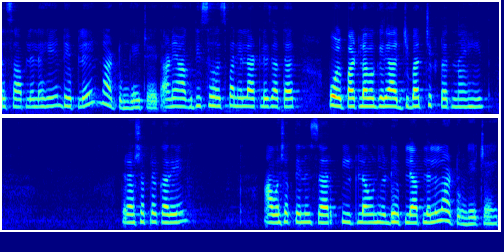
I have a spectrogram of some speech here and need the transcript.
तसं आपल्याला हे ढेपले लाटून घ्यायचे आहेत. आणि अगदी सहजपणे लाटले जातात. पोळपाटला वगैरे अजिबात चिकटत नाहीत. तर अशा प्रकारे आवश्यकतेनुसार पीठ लावून हे ढेपले आपल्याला लाटून घ्यायचे आहेत.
